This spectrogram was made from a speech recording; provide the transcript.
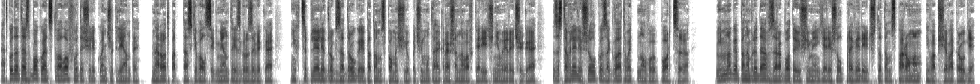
Откуда-то сбоку от стволов вытащили кончик ленты. Народ подтаскивал сегменты из грузовика, их цепляли друг за друга и потом с помощью почему-то окрашенного в коричневый рычага заставляли шилку заглатывать новую порцию. Немного понаблюдав за работающими, я решил проверить, что там с паромом и вообще в округе.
